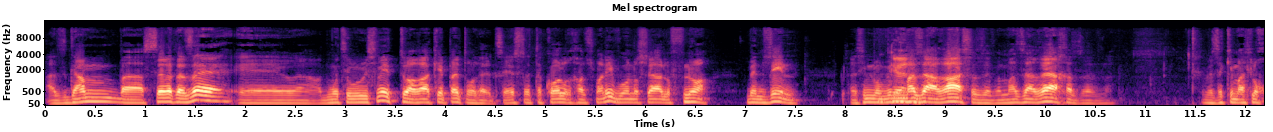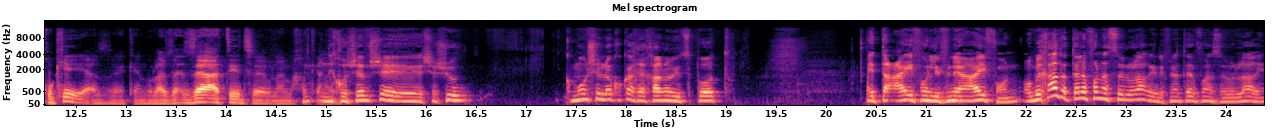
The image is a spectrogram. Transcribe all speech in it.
אז גם בסרט הזה, אה, הדמות של וויל סמית תוארה כפטרולד, שיש את הכל חשמלי והוא נוסע על אופנוע, בנזין. אנשים לא מבינים כן. מה זה הרעש הזה ומה זה הריח הזה. וזה כמעט לא חוקי, אז אה, כן, אולי זה, זה העתיד שאולי מחכה. אני חושב ש, ששוב, כמו שלא כל כך יכלנו לצפות את האייפון לפני האייפון, או בכלל את הטלפון הסלולרי לפני הטלפון הסלולרי, אה,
